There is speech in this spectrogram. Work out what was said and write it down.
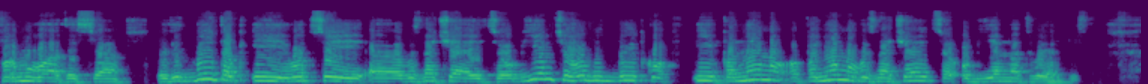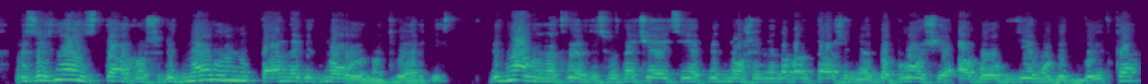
формуватися відбиток, і оцей визначається об'єм цього відбитку, і по ньому, по ньому визначається об'ємна твердість. Розрізняють також відновлену та невідновлену твердість. Відновлена твердість визначається як відношення навантаження до площі або об'єму відбитка,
